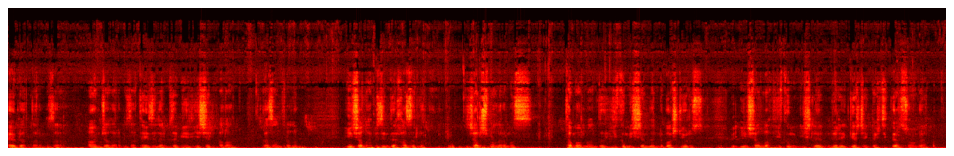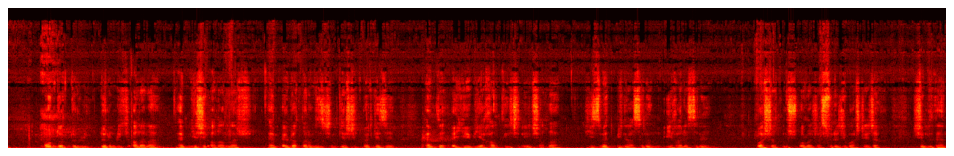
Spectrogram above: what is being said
evlatlarımıza, amcalarımıza, teyzelerimize bir yeşil alan kazandıralım. İnşallah bizim de hazırlık çalışmalarımız tamamlandı. Yıkım işlemlerine başlıyoruz. Ve inşallah yıkım işlemleri gerçekleştikten sonra 14 dönümlük, alana hem yeşil alanlar hem evlatlarımız için gençlik merkezi hem de Eyyubiye halkı için inşallah hizmet binasının ihalesini başlatmış olacak, süreci başlayacak. Şimdiden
